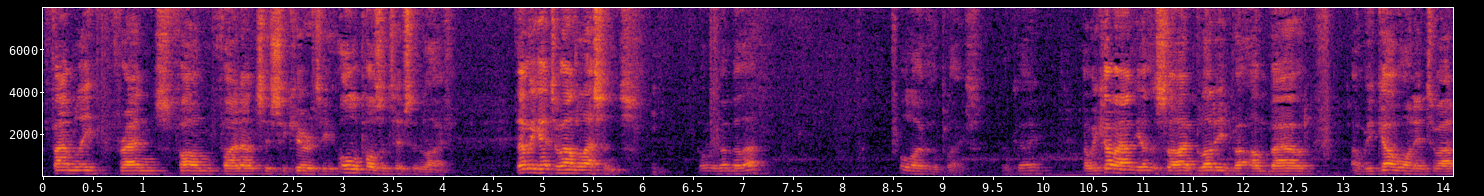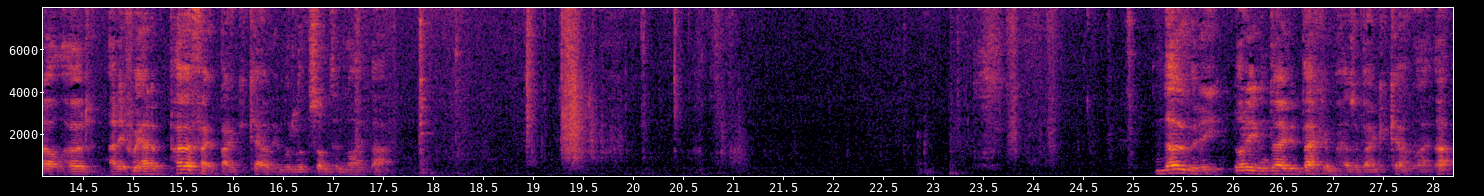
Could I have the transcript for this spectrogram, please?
family, friends, fun, finances, security, all the positives in life. Then we get to adolescence. Don't remember that? All over the place, okay? And we come out the other side, bloodied but unbowed, and we go on into adulthood, and if we had a perfect bank account, it would look something like that. Nobody, not even David Beckham, has a bank account like that.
